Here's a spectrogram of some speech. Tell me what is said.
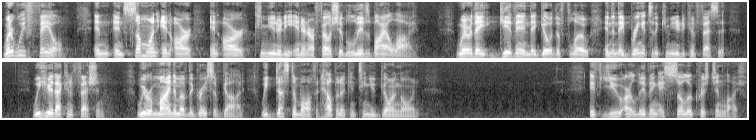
Whenever we fail and, and someone in our, in our community and in our fellowship lives by a lie, whenever they give in, they go with the flow, and then they bring it to the community to confess it, we hear that confession. We remind them of the grace of God. We dust them off and help them to continue going on. If you are living a solo Christian life,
